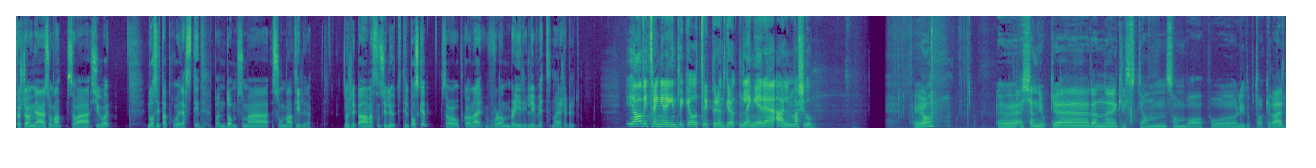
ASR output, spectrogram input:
Første gang jeg sona, så var jeg 20 år. Nå sitter jeg på resttid på en dom som jeg sona tidligere. Nå slipper jeg mest sannsynlig ut til påske, så oppgaven er hvordan blir livet mitt når jeg slipper ut? Ja, vi trenger egentlig ikke å trippe rundt grøten lenger. Eh, Erlend, vær så god. Ja. Eh, jeg kjenner jo ikke den eh, Christian som var på lydopptaket der.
